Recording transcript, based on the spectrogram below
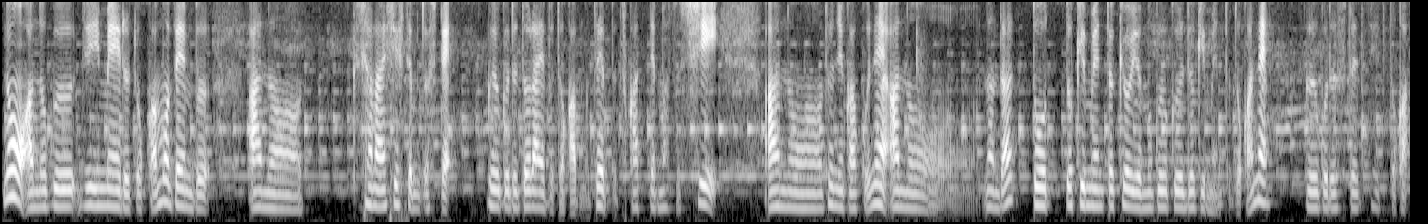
のあの Gmail とかも全部あの社内システムとして Google ドライブとかも全部使ってますしあのとにかくねあのなんだドドキュメント共有も Google ドキュメントとかね Google スプレッドシートとか。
